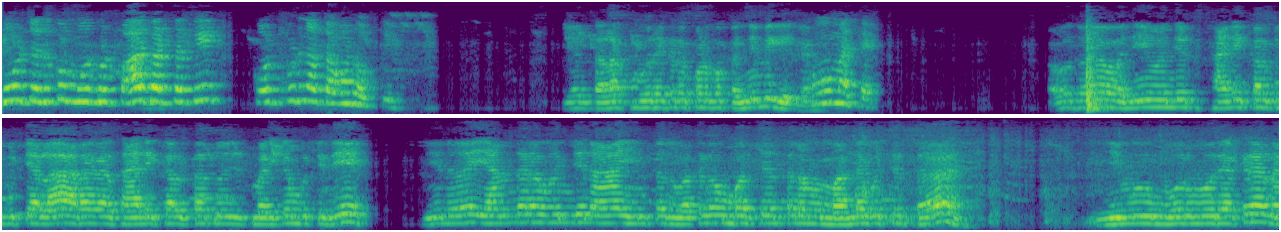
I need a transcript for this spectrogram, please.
ಮೂರ್ ಜನಕ್ಕೂ ಮೂರ್ ಮೂರ್ ಪಾಲ್ ಬರ್ತತಿ. ಕೊಟ್ಬಿಟ್ಟು ನಾವ್ ತಗೊಂಡ್ ಹೋಗ್ತೀವಿ. ಏನ್ ತಲಕ್ ಮೂರ್ ಎಕರೆ ಕೊಡ್ಬೇಕ ನಿಮಗೆ ಈಗ? ಹ್ಞೂ ಮತ್ತೆ. ಹೌದು, ನೀ ಒಂದಿಟ್ ಸಾಲಿ ಕಲ್ತ್ ಬಿಟ್ಟಿಯಲ್ಲ ಅರಾಗ ಸಾಲಿ ಕಲ್ತ ಒಂದಿಟ್ ಮಡ್ಕೊಂಡ್ಬಿಟ್ಟಿದಿ ನೀನು ಎಂದರ ಒಂದಿನ ಇಂಥದ್ ಒತ್ಕೊಂಡ್ ಬರ್ತಿ ಅಂತ ನಮ್ಮ ಮೊದ್ಲೇ ಗೊತ್ತಿತ್ತ? ನಿಮ್ಮ ಮೂರ್ ಮೂರ್ ಎಕರೆನ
